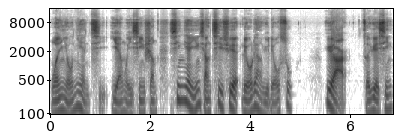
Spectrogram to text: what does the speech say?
文由念起，言为心声，心念影响气血流量与流速。悦耳则悦心，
